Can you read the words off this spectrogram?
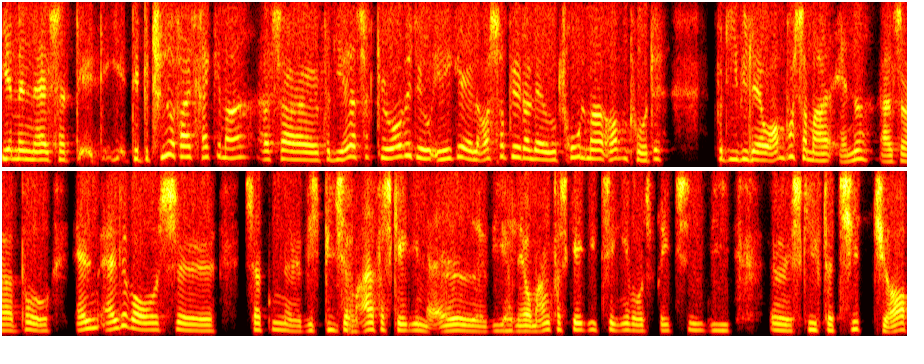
Jamen altså, det, det betyder faktisk rigtig meget. Altså, fordi ellers så gjorde vi det jo ikke, eller også så blev der lavet utrolig meget om på det. Fordi vi laver om på så meget andet. Altså på alle, alle vores øh, sådan, øh, vi spiser meget forskellig mad, øh, vi laver mange forskellige ting i vores fritid, vi øh, skifter tit job,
